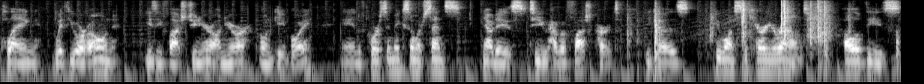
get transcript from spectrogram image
playing with your own EZ-Flash Junior on your own Game Boy. And of course, it makes so much sense nowadays to have a flash cart because who wants to carry around all of these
